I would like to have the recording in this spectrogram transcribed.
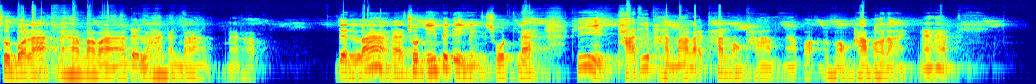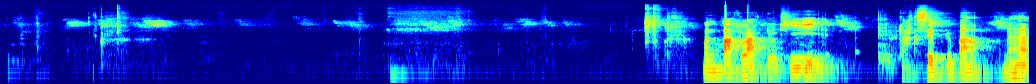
สูตรบนแล้วนะครับ มามาเด่นล่างกันบ้างนะครับ เด่นล่างนะชุดนี้เป็นอีกหนึ่งชุดนะที่พาร์ทที่ผ่านมาหลายท่านมองข้ามนะเพราะมองข้ามเพราะอะไรนะฮะมันปักหลักอยู่ที่หลักสิบหรือเปล่านะฮะ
